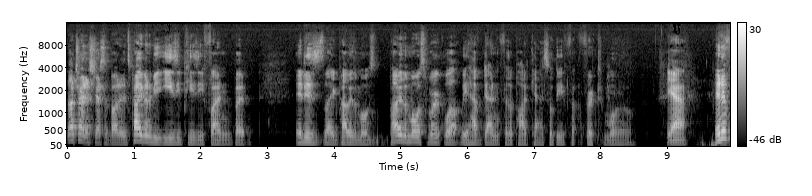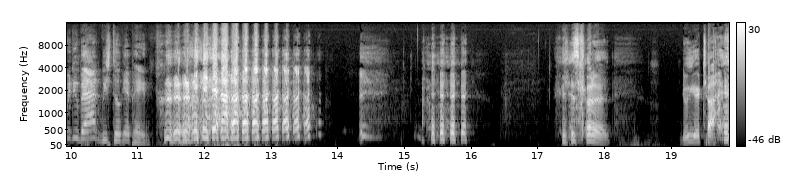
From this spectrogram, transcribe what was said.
not trying to stress about it. It's probably going to be easy peasy fun, but it is like probably the most probably the most work what we have done for the podcast will be for, for tomorrow. Yeah. And if we do bad, we still get paid. You're just gonna do your time.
